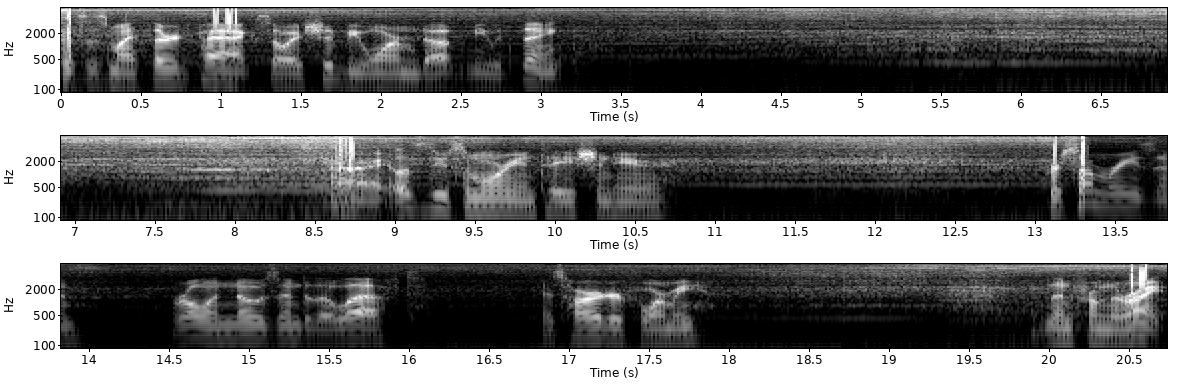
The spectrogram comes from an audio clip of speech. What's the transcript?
This is my third pack, so I should be warmed up, you would think. Alright, let's do some orientation here. For some reason, rolling nose into the left is harder for me than from the right.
